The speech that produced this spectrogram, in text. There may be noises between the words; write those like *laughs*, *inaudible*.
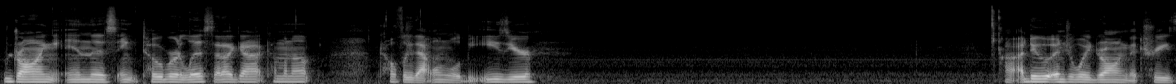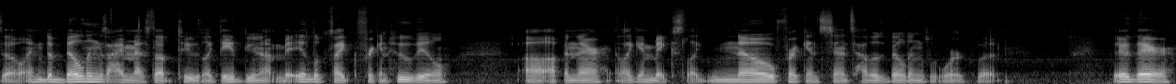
drawing in this Inktober list that I got coming up. Hopefully that one will be easier. Uh, I do enjoy drawing the trees though, and the buildings I messed up too. Like they do not. It looks like freaking Whoville uh, up in there. Like it makes like no freaking sense how those buildings would work, but they're there.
